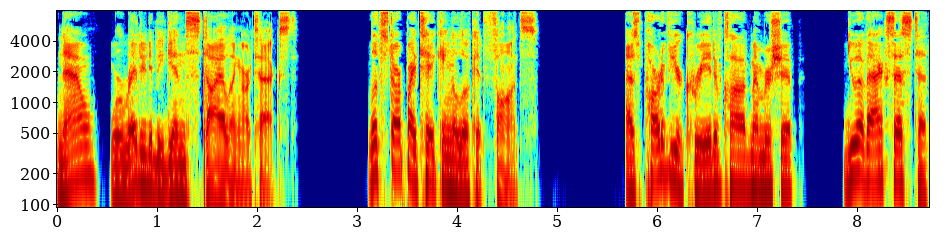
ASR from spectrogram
Now, we're ready to begin styling our text. Let's start by taking a look at fonts. As part of your Creative Cloud membership, you have access to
